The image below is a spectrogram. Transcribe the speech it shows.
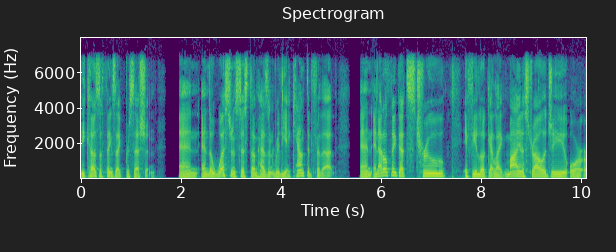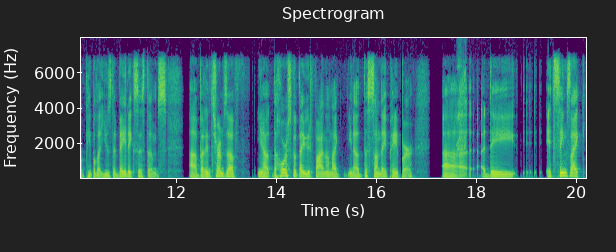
because of things like precession, and and the Western system hasn't really accounted for that. And, and I don't think that's true if you look at like Mayan astrology or, or people that use the Vedic systems. Uh, but in terms of you know the horoscope that you'd find on like you know the Sunday paper. Uh, right. The it seems like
